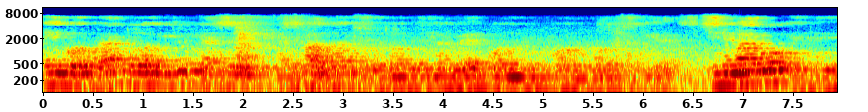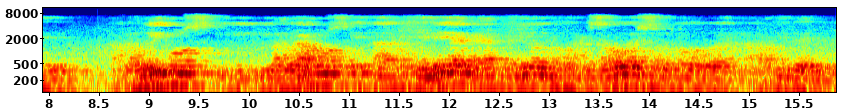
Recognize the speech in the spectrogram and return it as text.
e incorporar todo aquello que hace, que hace falta y sobre todo que tenga Sin embargo, este, aplaudimos y, valoramos esta, idea que han tenido los organizadores, sobre todo a partir de,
